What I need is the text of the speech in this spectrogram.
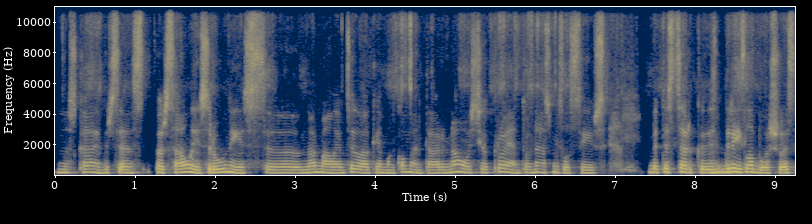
nu skaidrs, par Sālijas rūnijas normāliem cilvēkiem man komentāru nav. Es joprojām to neesmu izlasījusi, bet es ceru, ka drīz labošos.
